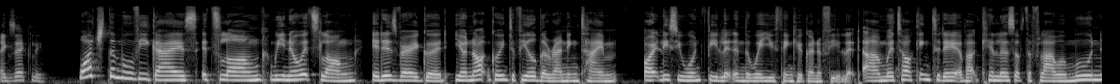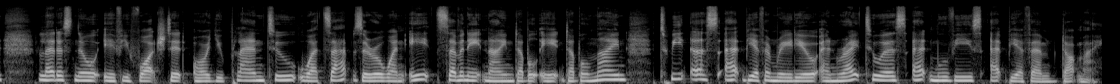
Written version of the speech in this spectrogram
Exactly. Watch the movie, guys. It's long. We know it's long. It is very good. You're not going to feel the running time, or at least you won't feel it in the way you think you're going to feel it. Um, we're talking today about Killers of the Flower Moon. Let us know if you've watched it or you plan to. WhatsApp 018 789 8899. Tweet us at BFM Radio and write to us at movies at bfm.my.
